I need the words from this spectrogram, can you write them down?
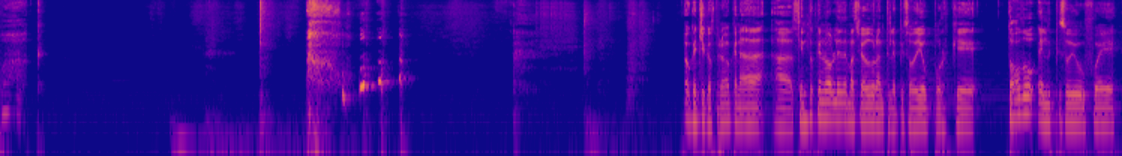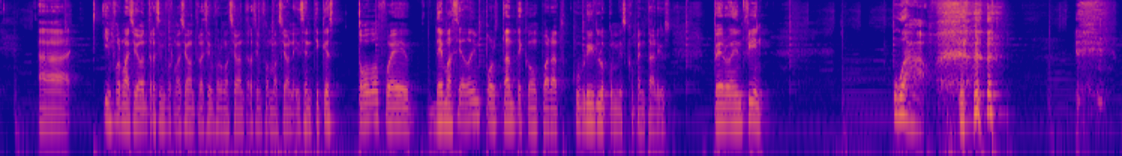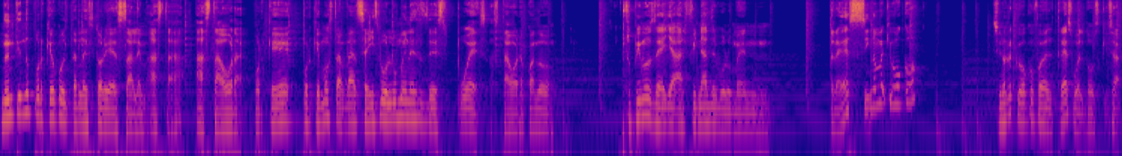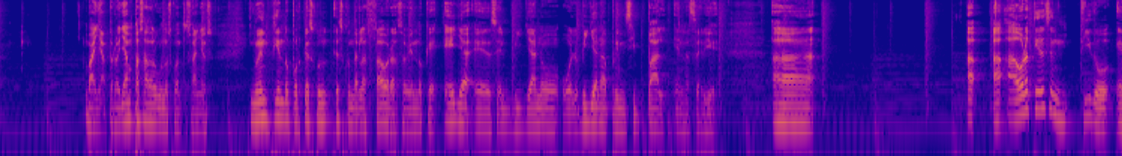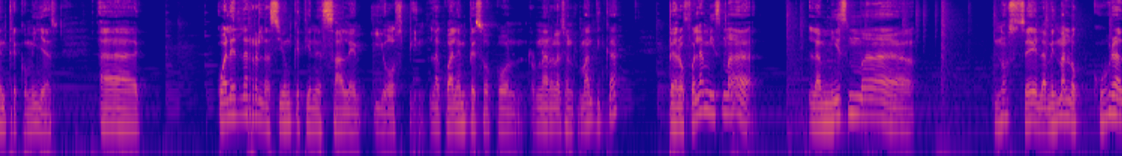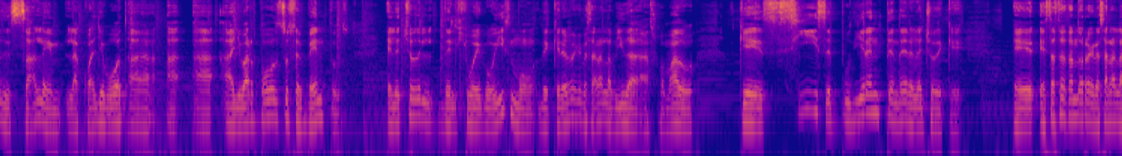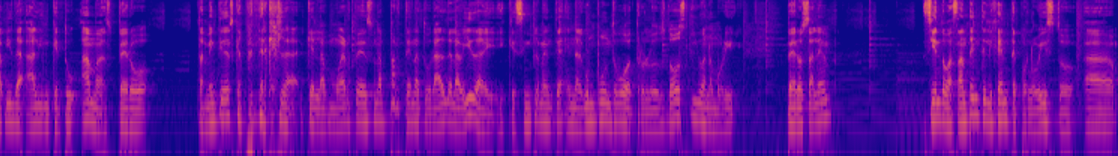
Fuck. Ok chicos, primero que nada, ah, siento que no hablé demasiado durante el episodio porque todo el episodio fue uh, información tras información, tras información, tras información. Y sentí que todo fue demasiado importante como para cubrirlo con mis comentarios. Pero en fin. ¡Wow! No entiendo por qué ocultar la historia de Salem hasta, hasta ahora. ¿Por qué, ¿Por qué mostrarla seis volúmenes después, hasta ahora? Cuando supimos de ella al final del volumen 3, si no me equivoco. Si no me equivoco fue el 3 o el 2 quizá. Vaya, pero ya han pasado algunos cuantos años. No entiendo por qué esconderla hasta ahora, sabiendo que ella es el villano o la villana principal en la serie. Ah, ah, ah, ahora tiene sentido, entre comillas. ¿Cuál es la relación que tiene Salem y Ospin? La cual empezó con una relación romántica, pero fue la misma. La misma. No sé, la misma locura de Salem, la cual llevó a, llevar todos esos eventos. El hecho del, su egoísmo, de querer regresar a la vida a su amado, que sí se pudiera entender el hecho de que eh, estás tratando de regresar a la vida a alguien que tú amas, pero también tienes que aprender que la, que la muerte es una parte natural de la vida y, que simplemente en algún punto u otro los dos iban a morir. Pero Salem, siendo bastante inteligente por lo visto, ah,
